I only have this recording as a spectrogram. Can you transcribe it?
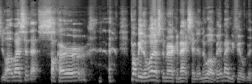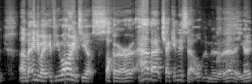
do you like the way I said that? Soccer. Probably the worst American accent in the world, but it made me feel good. Uh, but anyway, if you are into your soccer, how about checking this out? Oh, there you go.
